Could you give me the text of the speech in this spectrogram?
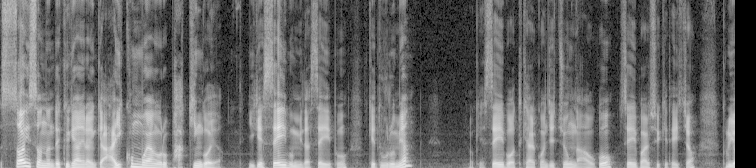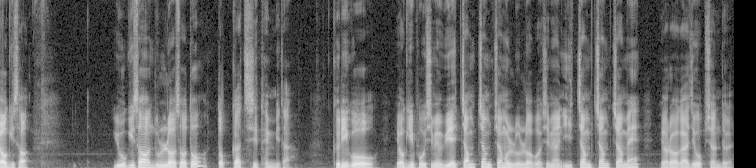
써 있었는데 그게 아니라 이렇게 아이콘 모양으로 바뀐 거예요. 이게 세이브입니다. 세이브. 이렇게 누르면 이렇게 세이브 어떻게 할 건지 쭉 나오고 세이브 할 수 있게 돼 있죠. 그리고 여기서 여기서 눌러서도 똑같이 됩니다. 그리고 여기 보시면 위에 점점점을 눌러 보시면 이 점점점에 여러 가지 옵션들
